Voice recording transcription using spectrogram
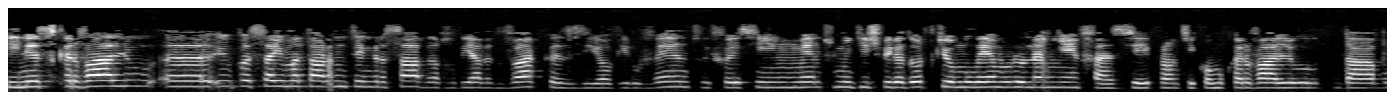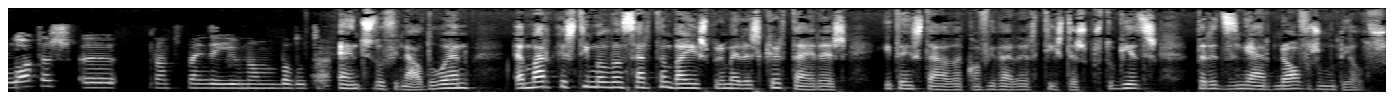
E nesse carvalho uh, eu passei uma tarde muito engraçada, rodeada de vacas e ouvir o vento, e foi assim um momento muito inspirador de que eu me lembro na minha infância. E pronto, e como o carvalho dá bolotas, uh, Pronto, vem daí o nome Balutar. Antes do final do ano, a marca estima lançar também as primeiras carteiras e tem estado a convidar artistas portugueses para desenhar novos modelos.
